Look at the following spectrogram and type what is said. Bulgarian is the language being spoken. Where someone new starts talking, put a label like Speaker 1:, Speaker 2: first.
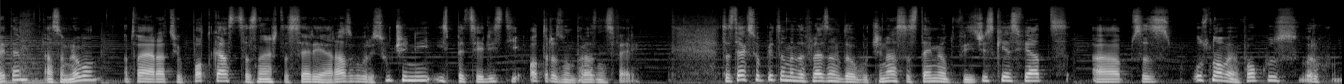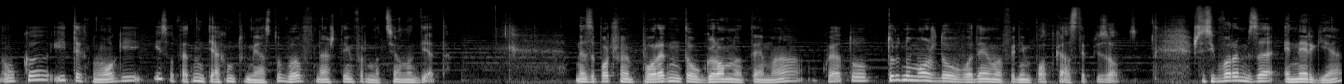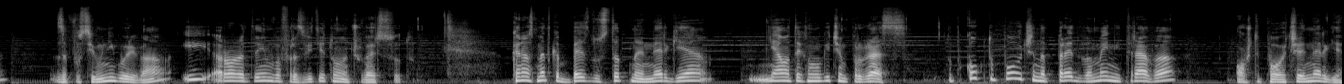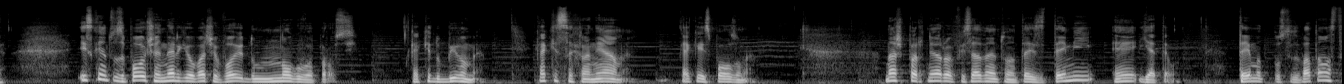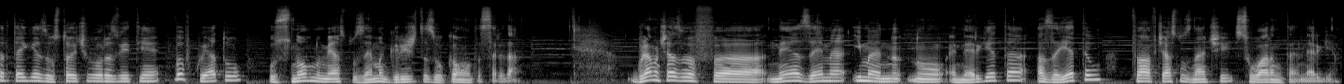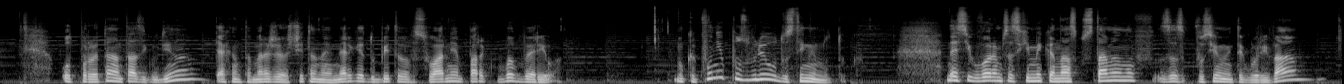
Speaker 1: Здравейте, аз съм Любо, а това е Рацио подкаст с нашата серия разговори с учени и специалисти от разнообразни сфери. С тях се опитваме да влезем в дълбочина с теми от физическия свят, а с основен фокус върху наука и технологии и съответно тяхното място в нашата информационна диета. Не започваме поредната огромна тема, която трудно може да овладеем в един подкаст епизод. Ще си говорим за енергия, за фусилни горива и ролята им в развитието на човечеството. В крайна сметка, без достъпна енергия няма технологичен прогрес. Но колкото повече напредваме, ни трябва още повече енергия. Искането за повече енергия обаче води до много въпроси. Как я добиваме? Как я съхраняваме? Как я използваме? Наш партньор в изследването на тези теми е Йетел. Те имат последователна стратегия за устойчиво развитие, в която основно място заема грижата за околната среда. Голяма част в нея заема именно енергията, а за Йетел това в частност значи соларната енергия. От пролета на тази година тяхната мрежа разчита на енергия, добита в соларния парк в Верила. Но какво ни е позволило да стигнем до тук? Днес си говорим с химика Наско Стаменов за фусилните горива,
